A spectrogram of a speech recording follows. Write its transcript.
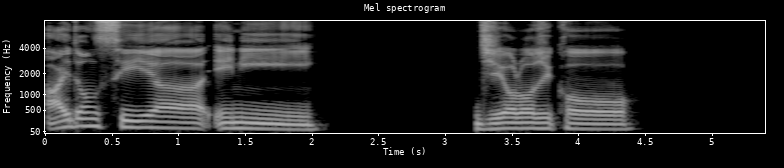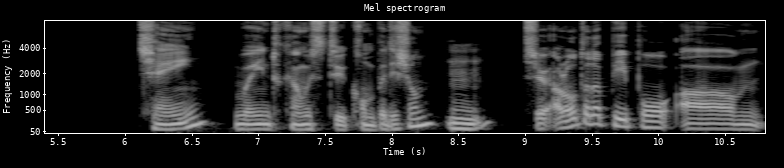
I don't see uh, any geological chain when it comes to competition. Mm, So a lot of the people um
